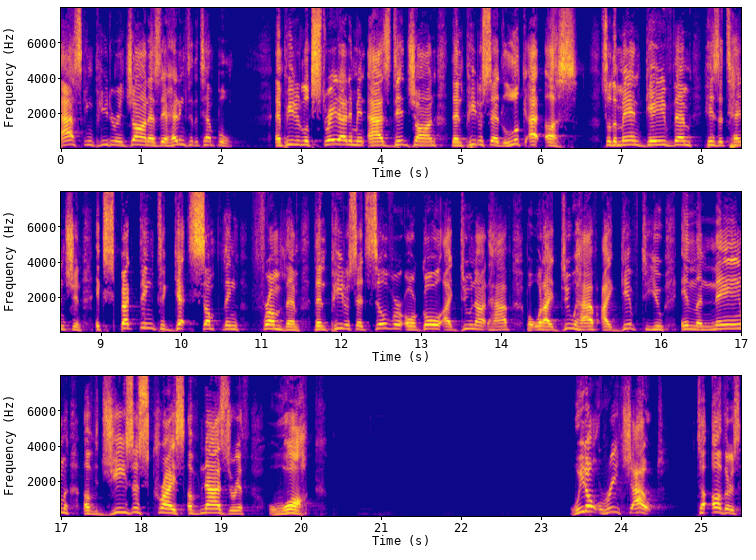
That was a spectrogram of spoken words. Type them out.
asking Peter and John as they're heading to the temple. And Peter looked straight at him, and as did John. Then Peter said, Look at us. So the man gave them his attention, expecting to get something from them. Then Peter said, Silver or gold I do not have, but what I do have I give to you. In the name of Jesus Christ of Nazareth, walk. We don't reach out to others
